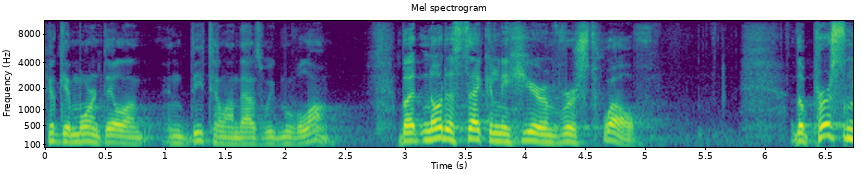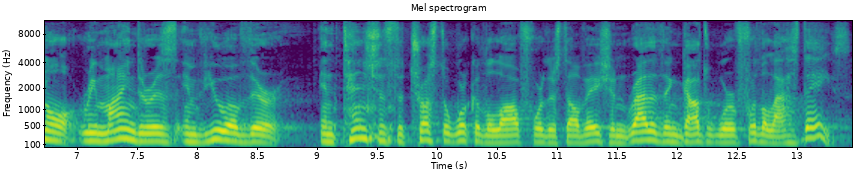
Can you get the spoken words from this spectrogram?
He'll get more in detail on, in detail on that as we move along. But notice, secondly, here in verse 12 the personal reminder is in view of their intentions to trust the work of the law for their salvation rather than God's word for the last days.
